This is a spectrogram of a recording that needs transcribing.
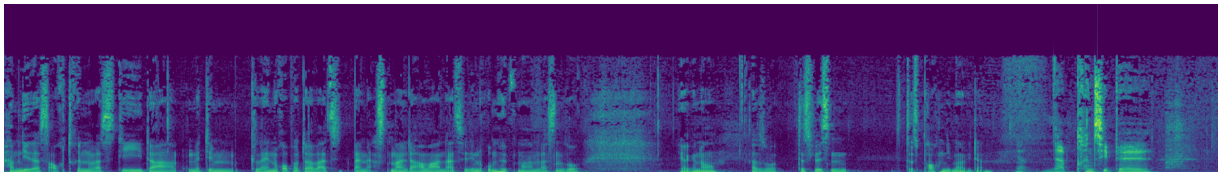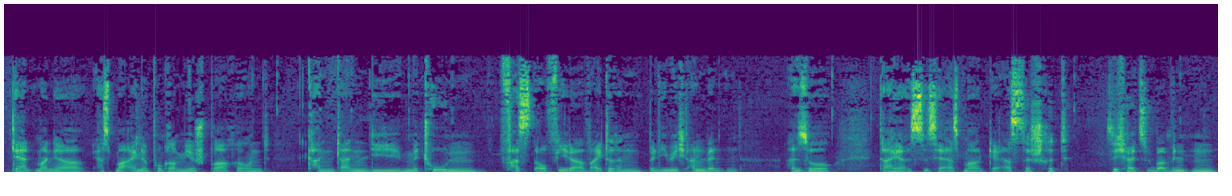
haben die das auch drin, was die da mit dem kleinen Roboter, weil sie beim ersten Mal da waren, als sie den rumhüpfen haben lassen, so. Ja, genau. Also das Wissen, das brauchen die mal wieder. Ja, ja prinzipiell lernt man ja erstmal eine Programmiersprache und kann dann die Methoden fast auf jeder weiteren beliebig anwenden. Also daher ist es ja erstmal der erste Schritt, sich halt zu überwinden,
